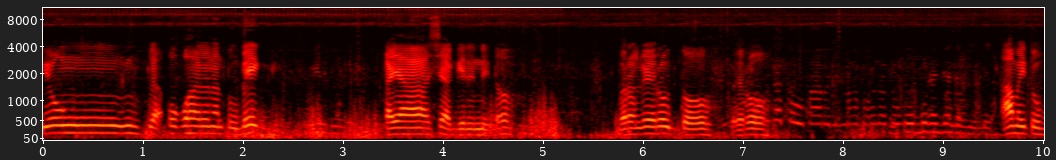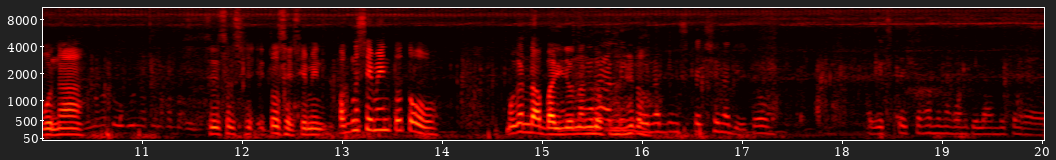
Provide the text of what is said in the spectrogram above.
yung kukuha na ng tubig. Kaya siya ginanito. Barangay road to, pero sa. Ah, may tubo na. Ito si semento. Pag na semento to, maganda balyo ng Maraming nito. nag-inspection na dito. Nag-inspection kami ng 1 kilometer uh,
